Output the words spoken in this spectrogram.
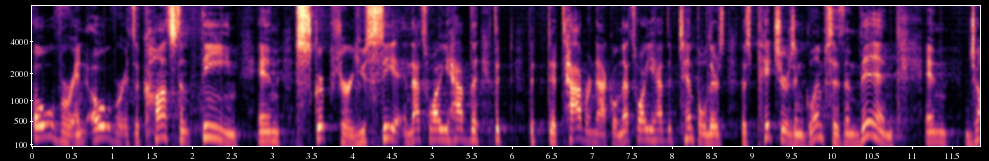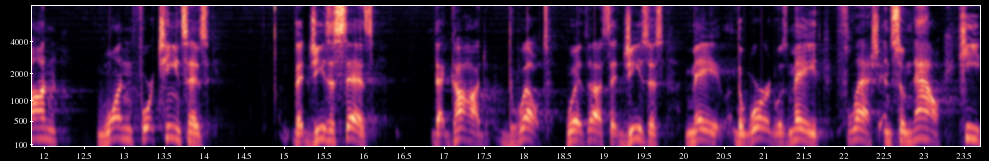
over and over. It's a constant theme in Scripture. You see it, and that's why you have the, the, the, the tabernacle, and that's why you have the temple. There's, there's pictures and glimpses. And then in John 1 14 says, that Jesus says that God dwelt with us, that Jesus made, the Word was made flesh. And so now He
